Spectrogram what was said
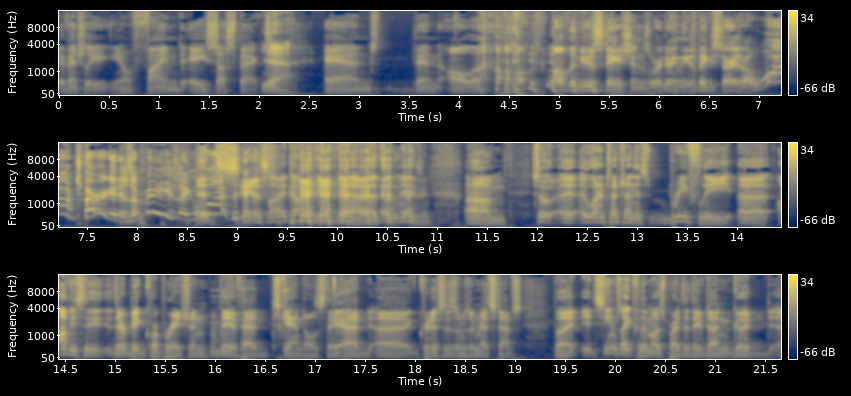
eventually you know find a suspect Yeah. and then all, all all the news stations were doing these big stories about wow Target is amazing. It's what? CSI Target. yeah, that's amazing. Um, so I, I want to touch on this briefly. Uh, obviously, they're a big corporation. They've had scandals. They've Mm-hmm. Yeah. had uh, criticisms and missteps. But it seems like, for the most part, that they've done good uh,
